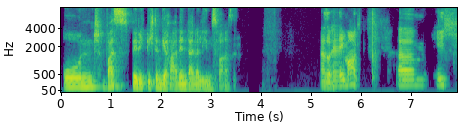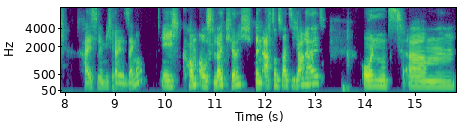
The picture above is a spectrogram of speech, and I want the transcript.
und was bewegt dich denn gerade in deiner Lebensphase? Also, hey Marc, ähm, ich heiße Michael Sänger, ich komme aus Leutkirch, bin 28 Jahre alt und ähm,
